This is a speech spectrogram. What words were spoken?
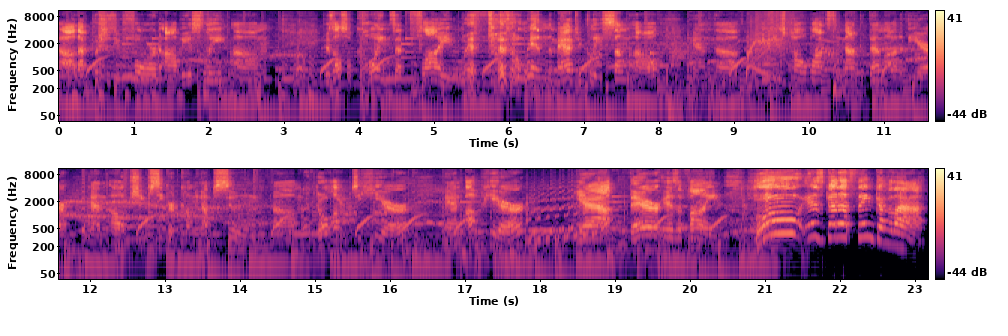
uh, that pushes you forward, obviously. Um, there's also coins that fly with the wind magically somehow. And uh, you can use power blocks to knock them out of the air. And, oh, cheap secret coming up soon. Um, go up to here, and up here, yeah, there is a vine. Who is gonna think of that?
